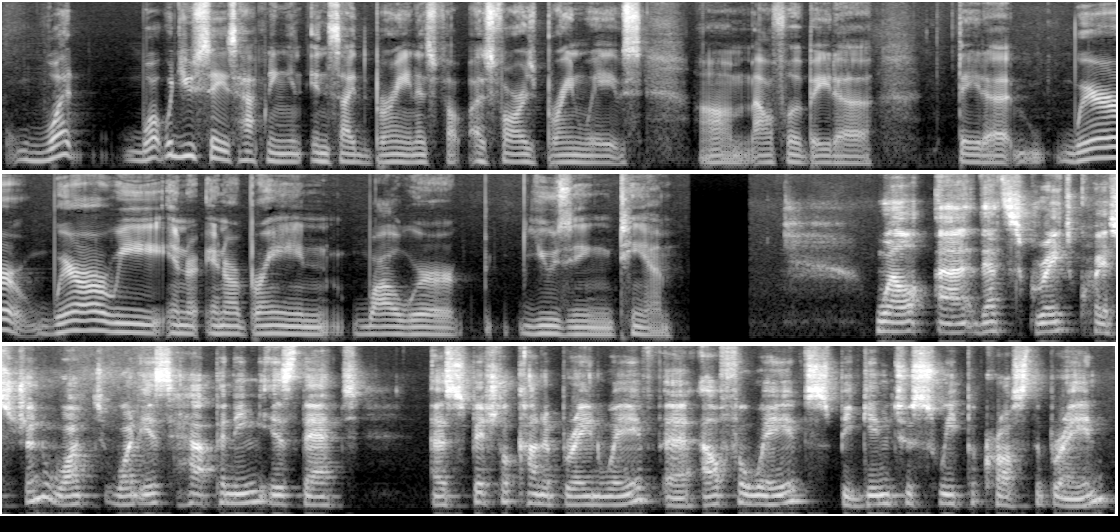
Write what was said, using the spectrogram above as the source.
What what would you say is happening in, inside the brain as far, as far as brain waves, um, alpha, beta, theta where where are we in in our brain while we're using tm well uh, that's great question. What what is happening is that a special kind of brain wave uh, alpha waves begin to sweep across the brain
